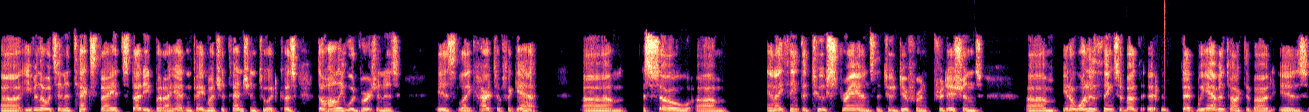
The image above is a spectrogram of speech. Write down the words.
uh, even though it's in a text that I had studied, but I hadn't paid much attention to it because the Hollywood version is, is like hard to forget. Um, so, um, and I think the two strands, the two different traditions, um, you know, one of the things about uh, that we haven't talked about is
